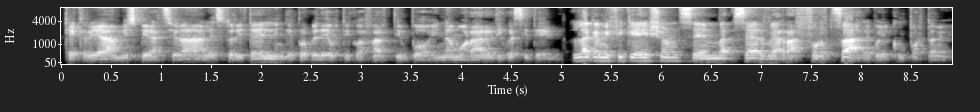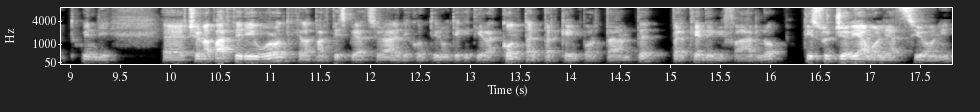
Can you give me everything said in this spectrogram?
che creiamo, ispirazionale, storytelling, è propedeutico a farti un po' innamorare di questi temi. La gamification sembra, serve a rafforzare poi il comportamento, quindi eh, c'è una parte di World che è la parte ispirazionale dei contenuti che ti racconta il perché è importante, perché devi farlo, ti suggeriamo le azioni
